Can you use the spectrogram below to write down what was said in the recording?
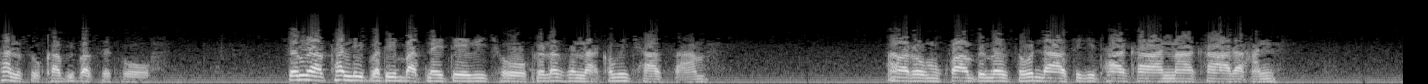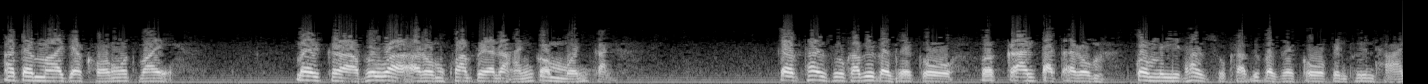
ท่านสุขวิปัสสโกสำหรับท่านที่ปฏิบัติในเตวิโชคือลักษณะของวิชาสาม อารมณ์ความเป็นพระโสดาสิกิทาคานาคารหันอาตมาจะของดไว้ ไม่กล่าวเพราะว่าอารมณ์ความเป็นอรหันก็เหมือนกัน กับท่านสุขวิปัสสโกว่าการตัดอารมณ์ก็มีท่านสุขวิปัสสโกเป็นพื้นฐาน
